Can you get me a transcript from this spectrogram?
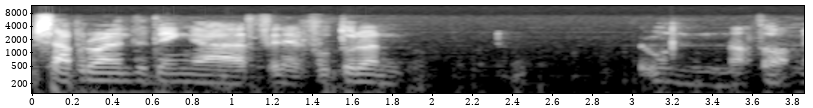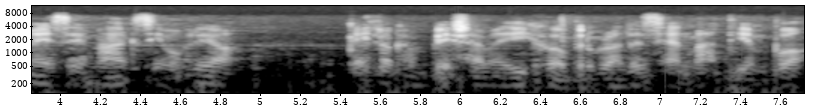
ya probablemente tenga en el futuro unos dos meses máximo, creo que es lo que ella me dijo, pero probablemente sean más tiempo.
